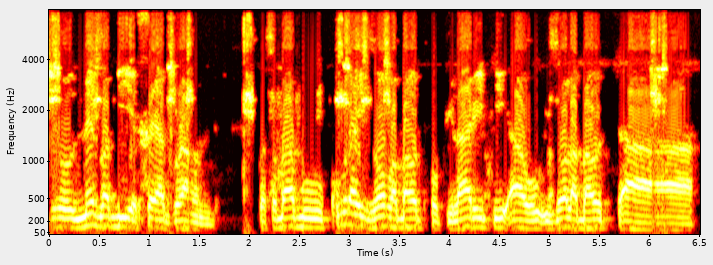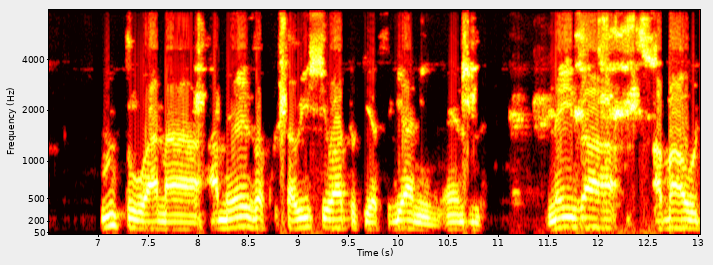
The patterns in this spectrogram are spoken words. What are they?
there will never be a fair ground. Kwa sababu kura is all about popularity au is all about uh, mtu ana ameweza kushawishi watu kiasi gani and neither about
